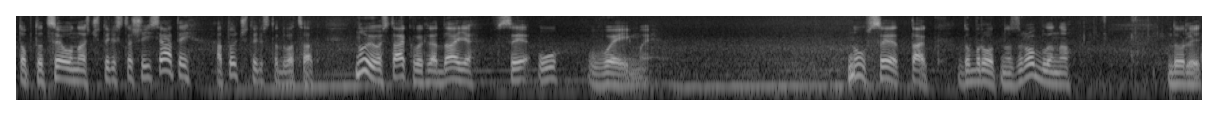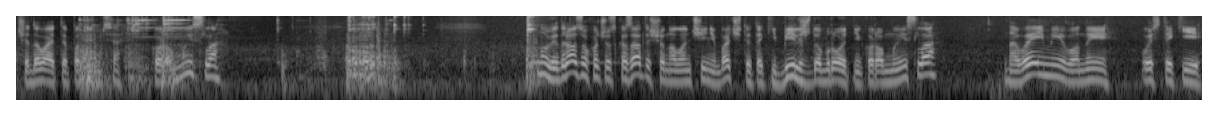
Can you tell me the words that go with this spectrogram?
Тобто це у нас 460, а то 420. Ну і ось так виглядає все у вейми. Ну, все так добротно зроблено. До речі, давайте подивимося коромисла. Ну, відразу хочу сказати, що на лончині, бачите, такі більш добротні коромисла. На веймі вони ось такі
